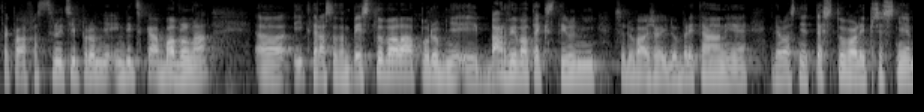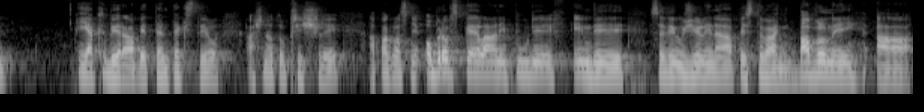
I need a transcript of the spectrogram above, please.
taková fascinující pro mě indická bavlna, Eh, která se tam pěstovala, podobně i barviva textilní se dovážely do Británie, kde vlastně testovali přesně, jak vyrábět ten textil, až na to přišli. A pak vlastně obrovské lány půdy v Indii se využily na pěstování bavlny a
